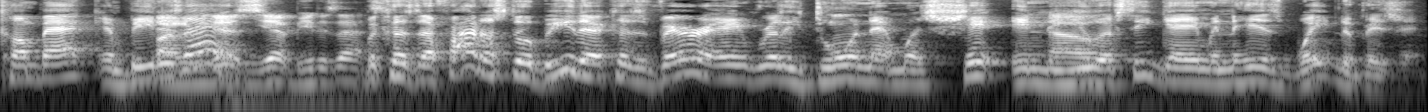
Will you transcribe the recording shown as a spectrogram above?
come back and beat Fight his him again. ass. Yeah, beat his ass. Because the fight will still be there because Vera ain't really doing that much shit in the UFC game in his weight division.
